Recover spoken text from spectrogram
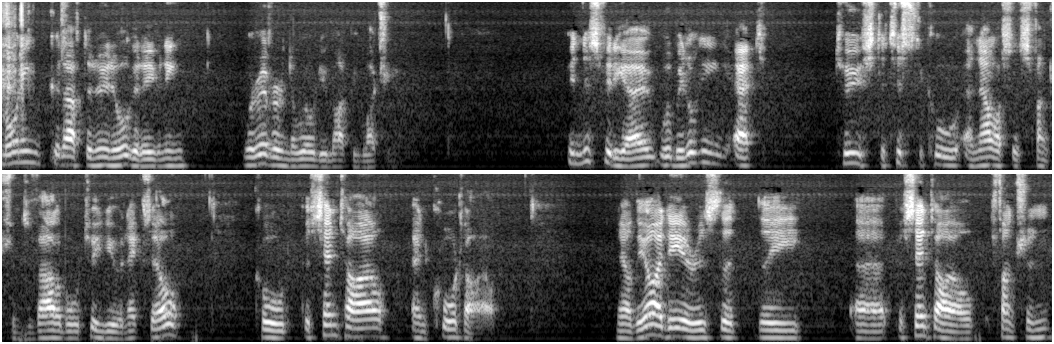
morning, good afternoon, or good evening, wherever in the world you might be watching. In this video, we'll be looking at two statistical analysis functions available to you in Excel called percentile and quartile. Now the idea is that the uh, percentile function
